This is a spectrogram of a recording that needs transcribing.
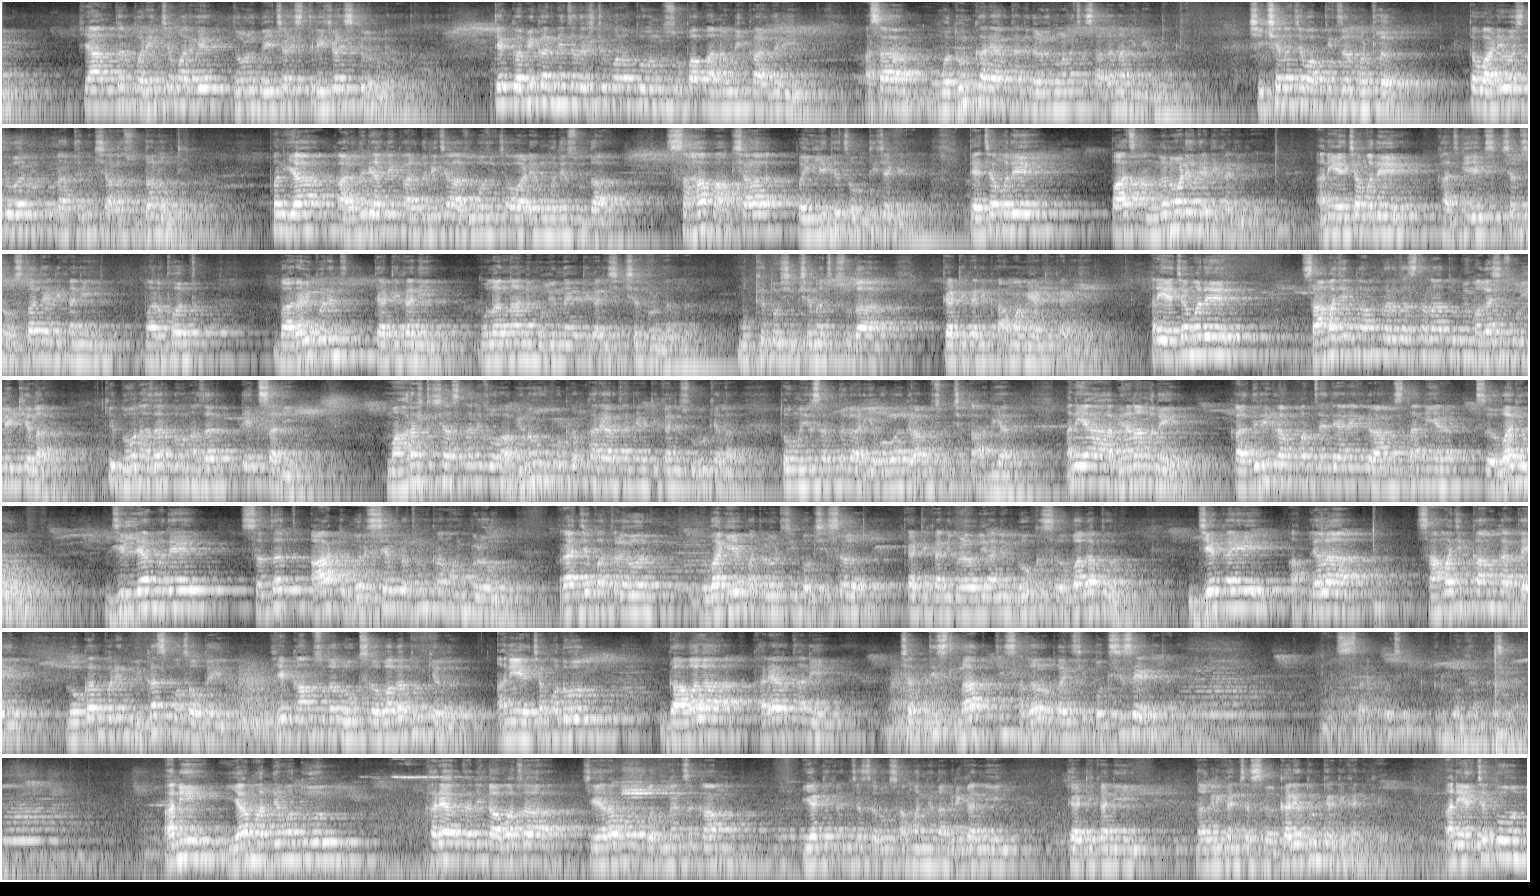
या अंतर परींच्या मार्गे जवळ बेचाळीस त्रेचाळीस किलोमीटर होतं. ते कमी करण्याच्या दृष्टिकोनातून सुपा पानवडी काळदरी असा मधून खऱ्या अर्थाने दळणवळणाचं साधन आम्ही निर्माण केलं. शिक्षणाच्या बाबतीत जर म्हटलं तर वाडी वस्तीवर प्राथमिक शाळासुद्धा नव्हती. पण या काळदरी आणि काळदरीच्या आजूबाजूच्या वाड्यांमध्ये सुद्धा सहा भागशाळा पहिली ते चौथीच्या केल्या त्याच्यामध्ये पाच अंगणवाड्या त्या ठिकाणी केल्या आणि याच्यामध्ये खाजगी एक शिक्षण संस्था त्या ठिकाणी मार्फत बारावीपर्यंत त्या ठिकाणी मुलांना आणि मुलींना या ठिकाणी शिक्षण मिळून लागलं. मुख्यतो शिक्षणाचं सुद्धा त्या ठिकाणी काम आम्ही या ठिकाणी केलं. आणि याच्यामध्ये सामाजिक काम करत असताना तुम्ही मगाशीच उल्लेख केला की दोन हजार दोन हजार एक साली महाराष्ट्र शासनाने जो अभिनव उपक्रम खऱ्या अर्थाने या ठिकाणी सुरू केला तो म्हणजे संत गाडगेबाबा ग्राम स्वच्छता अभियान. आणि या अभियानामध्ये काळदिरी ग्रामपंचायती आणि ग्रामस्थांनी या सहभागी होऊन जिल्ह्यामध्ये सतत आठ वर्षे प्रथम क्रमांक मिळवून राज्य पातळीवर विभागीय पातळीवरची बक्षिसं त्या ठिकाणी मिळवली आणि लोकसहभागातून जे काही आपल्याला सामाजिक काम करता येईल लोकांपर्यंत विकास पोचवता येईल हे कामसुद्धा लोकसहभागातून केलं. आणि याच्यामधून गावाला खऱ्या अर्थाने छत्तीस लाख तीस हजार रुपयाची बक्षिसं या ठिकाणी सरपंच एकत्र कसं आणि या माध्यमातून खऱ्या अर्थाने गावाचा चेहरा बदलण्याचं काम या ठिकाणच्या सर्वसामान्य नागरिकांनी त्या ठिकाणी नागरिकांच्या सहकार्यातून त्या ठिकाणी केलं. आणि याच्यातून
